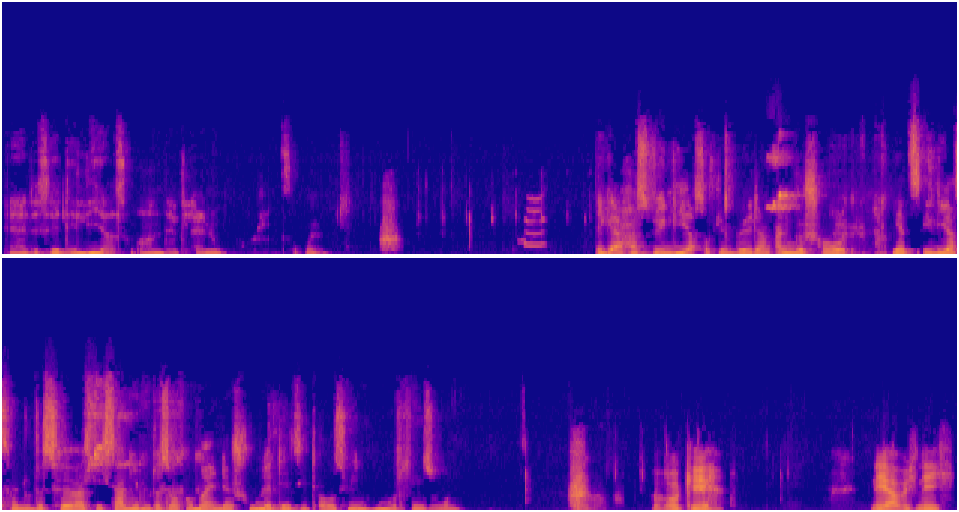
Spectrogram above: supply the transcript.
Ja, das wird Elias machen, der kleine Hurensohn. Digga, hast du Elias auf den Bildern angeschaut? Jetzt, Elias, wenn du das hörst, ich sage ihm das auch immer in der Schule, der sieht aus wie ein Hurensohn. Okay. Nee, habe ich nicht.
